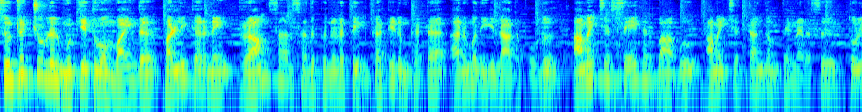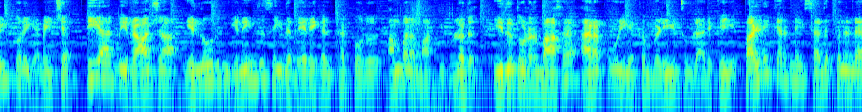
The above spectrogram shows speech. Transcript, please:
சுற்றுச்சூழல் முக்கியத்துவம் வாய்ந்த பள்ளிக்கரணை ராம்சார் சதுப்பு நிலத்தில் கட்டிடம் கட்ட அனுமதி இல்லாத போது அமைச்சர் சேகர் பாபு அமைச்சர் தங்கம் தென்னரசு தொழில்துறை அமைச்சர் டி ஆர் பி ராஜா எல்லோரும் இணைந்து செய்த வேலைகள் தற்போது அம்பலமாகியுள்ளது. இது தொடர்பாக அறப்போர் இயக்கம் வெளியிட்டுள்ள அறிக்கையில் பள்ளிக்கரணை சதுப்பு நில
